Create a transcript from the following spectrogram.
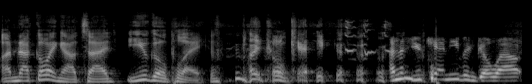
I'm not going outside. You go play." like, okay. I know you can't even go out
